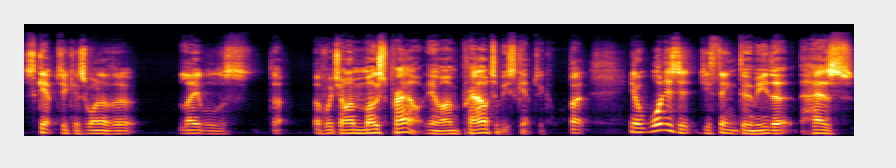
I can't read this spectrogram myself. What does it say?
skeptic is one of the labels that of which I'm most proud. You know, I'm proud to be skeptical. But you know, what is it do you think, Doomy, that has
